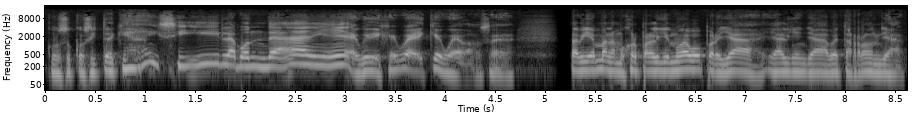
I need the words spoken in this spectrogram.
con su cosita de que, ay, sí, la bondad, eh". güey, dije, güey, qué hueva, o sea, está bien, a lo mejor para alguien nuevo, pero ya, ya alguien ya betarrón, ya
